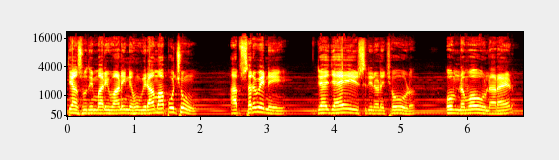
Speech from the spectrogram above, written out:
ત્યાં સુધી મારી વાણીને હું વિરામ આપું છું. આપ સર્વેને જય જય શ્રી રણછોડ. ઓમ નમો નારાયણ.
